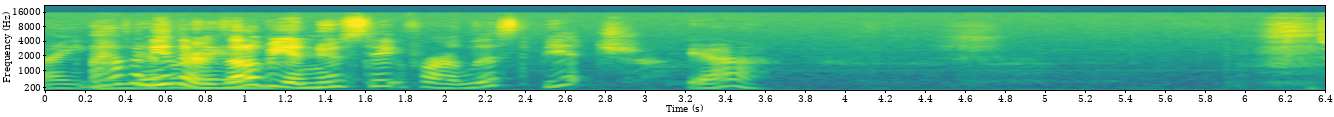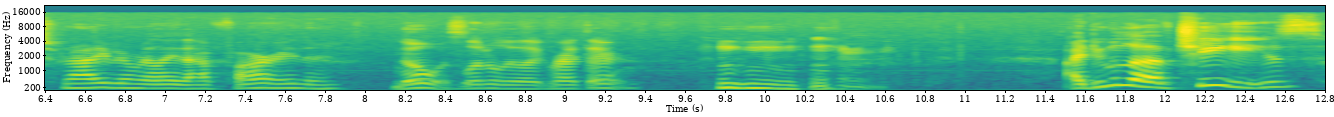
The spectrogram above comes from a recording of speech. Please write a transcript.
I, I haven't never either. been. That'll be a new state for our list, bitch. Yeah. It's not even really that far either. No, it's literally like right there. I do love cheese.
